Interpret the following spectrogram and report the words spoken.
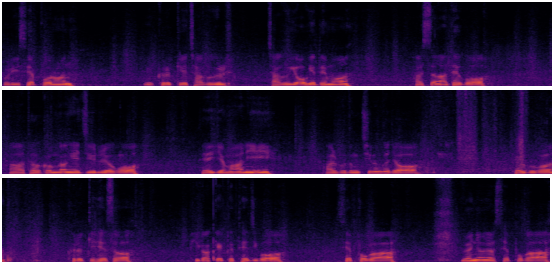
우리 세포는 그렇게 자극을 자극이 오게 되면 활성화되고 아, 더 건강해지려고 되게 많이 발부둥 치는 거죠. 결국은 그렇게 해서 피가 깨끗해지고 세포가 면역력 세포가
